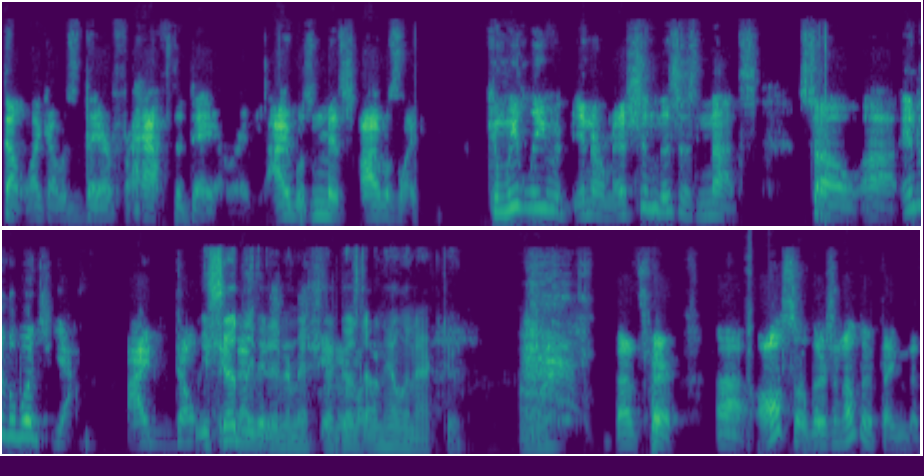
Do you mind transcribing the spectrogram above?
felt like I was there for half the day already. I was missed. I was like, can we leave it intermission? This is nuts. So, uh into the woods, yeah. I don't. you should leave it musical intermission. It goes downhill in Act Two. Uh, that's fair. Uh, also, there's another thing that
